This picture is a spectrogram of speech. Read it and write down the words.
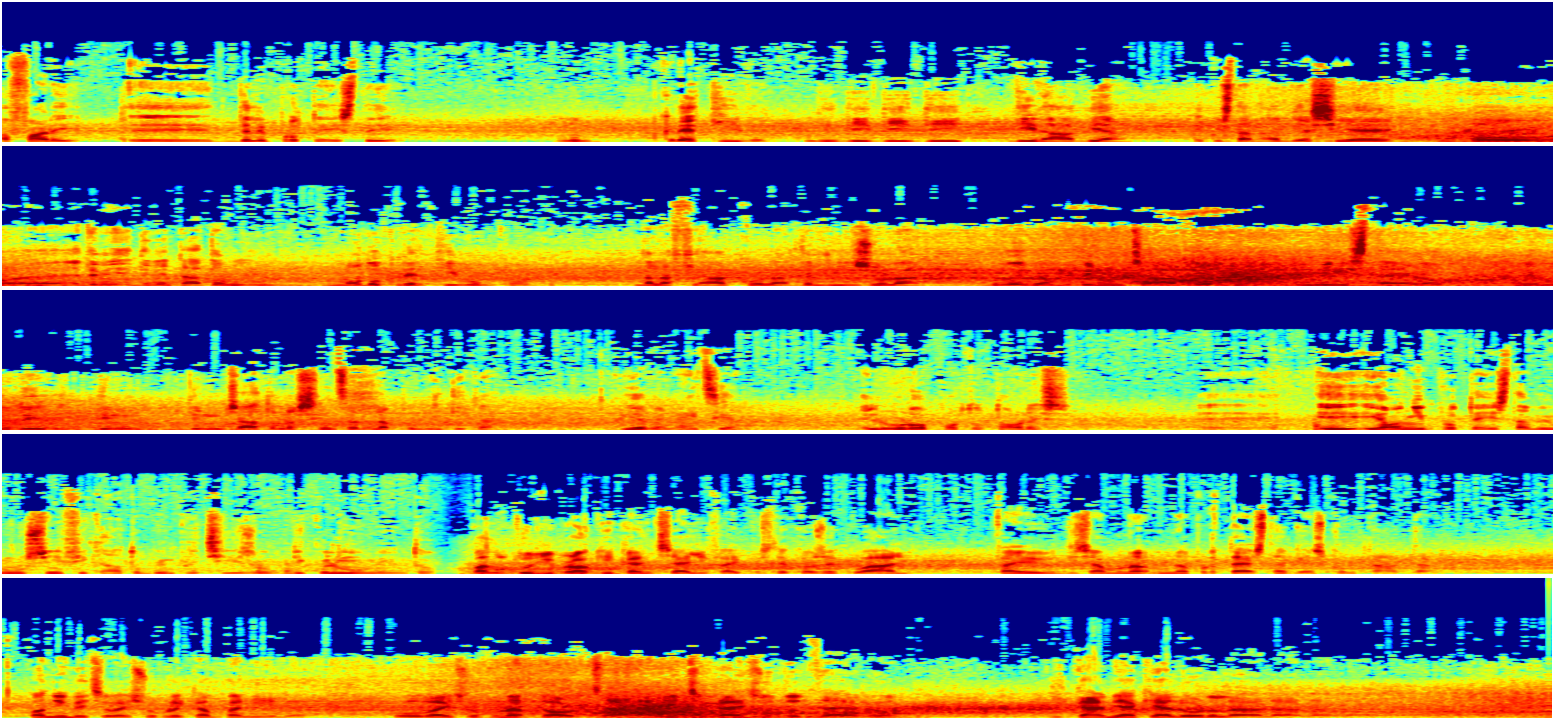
a fare eh, delle proteste creative, di, di, di, di, rabbia e questa rabbia si è un po' eh, è diventata in modo creativo un poco dalla fiaccola, dall'isola, dove abbiamo denunciato il Ministero, abbiamo denunciato l'assenza della politica qui a Venezia e loro a Porto Torres. Eh, e, e, ogni protesta aveva un significato ben preciso di quel momento. Quando tu gli blocchi i cancelli, fai queste cose qua, fai diciamo, una, una protesta che è scontata. Quando invece vai sopra il campanile o vai sopra una torcia a 10 gradi sotto zero, gli cambia anche a loro la, la, la,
